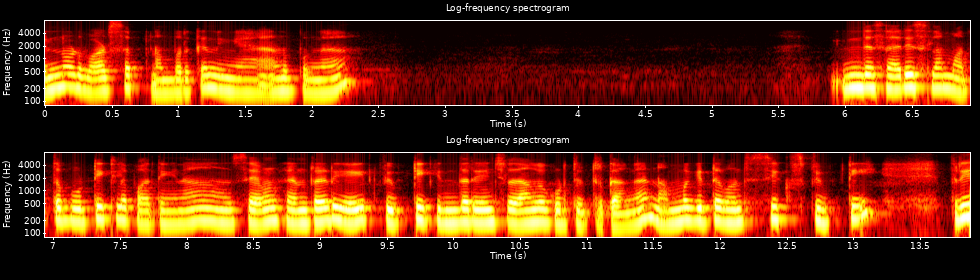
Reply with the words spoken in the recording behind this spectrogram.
என்னோடய வாட்ஸ்அப் நம்பருக்கு நீங்கள் அனுப்புங்க. இந்த சாரீஸ்லாம் மற்ற பொட்டிக்கில் பார்த்தீங்கன்னா செவன் ஹண்ட்ரட் எயிட் ஃபிஃப்டிக்கு இந்த ரேஞ்சில் தாங்க கொடுத்துட்ருக்காங்க. நம்மக்கிட்ட வந்து சிக்ஸ் ஃபிஃப்டி ஃப்ரீ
